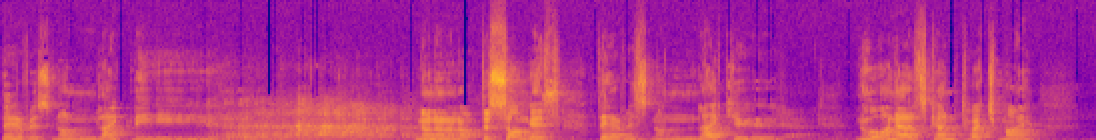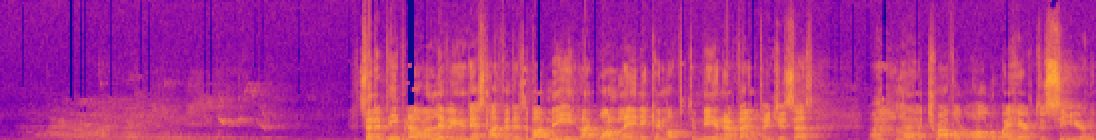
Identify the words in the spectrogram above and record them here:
There is none like me. No, no, no, no. The song is, There is none like you. No one else can touch my So the people that are living in this life, it is about me. Like one lady came up to me in an event and she says, I, I traveled all the way here to see you, and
